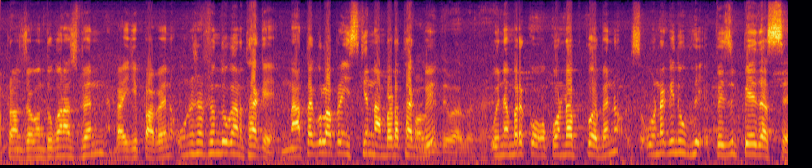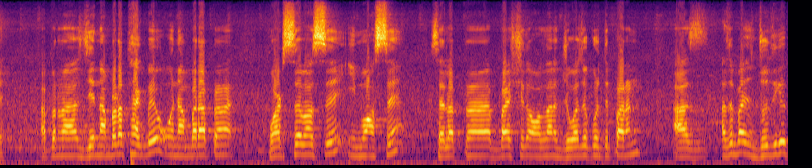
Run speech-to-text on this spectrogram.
আপনারা যখন দোকান আসবেন বাইকে পাবেন অনুশাসন দোকানে থাকে না থাকলে আপনার স্ক্রিন নাম্বারটা থাকবে। হ্যাঁ। ওই নাম্বারে কন্ট্যাক্ট করবেন ওনার কিন্তু পেজ পেজ আছে। আপনারা যে নাম্বারটা থাকবে ওই নাম্বারে আপনার হোয়াটসঅ্যাপ আছে ইমো আছে তাহলে আপনারা বাইরের সাথে অনলাইনে যোগাযোগ করতে পারেন। আজ আচ্ছা ভাই যদি কেউ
